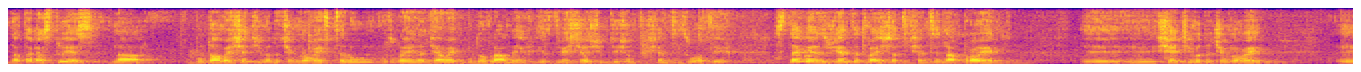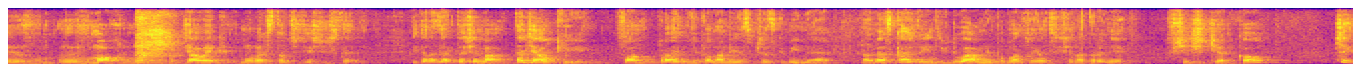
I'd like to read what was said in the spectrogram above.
Natomiast tu jest na budowę sieci wodociągowej w celu uzbrojenia działek budowlanych jest 280 tysięcy złotych. Z tego jest wzięte 20 tysięcy na projekt y, y, sieci wodociągowej y, w, Mochlu, działek numer 134. I teraz jak to się ma? Te działki są, projekt wykonany jest przez gminę, natomiast każdy indywidualny podłączający się na terenie wsi Sicienko, czy,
